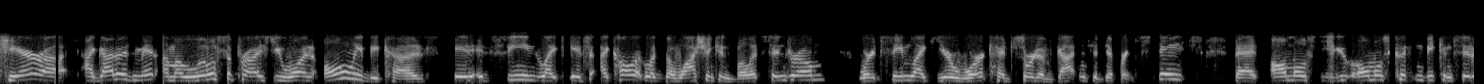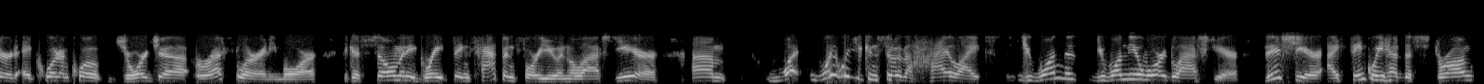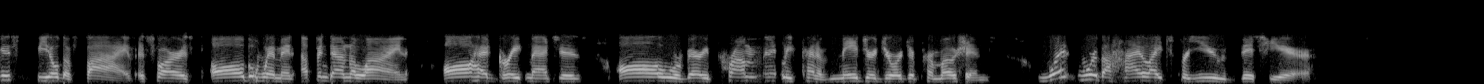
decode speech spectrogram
Kiera, I got to admit, I'm a little surprised you won only because it, it seemed like it's, I call it like the Washington Bullet syndrome, where it seemed like your work had sort of gotten to different states that almost, you almost couldn't be considered a quote unquote Georgia wrestler anymore because so many great things happened for you in the last year. Um, what what would you consider the highlights? You won the you won the award last year. This year, I think we had the strongest field of five as far as all the women up and down the line. All had great matches. All were very prominently kind of major Georgia promotions. What were the highlights for you this year?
